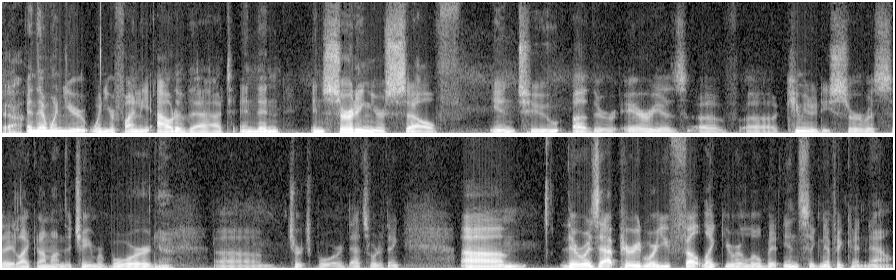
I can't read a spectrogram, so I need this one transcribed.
yeah. and then when you're when you're finally out of that, and then inserting yourself into other areas of uh, community service, say like I'm on the chamber board, um, church board, that sort of thing. Um, there was that period where you felt like you were a little bit insignificant now.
